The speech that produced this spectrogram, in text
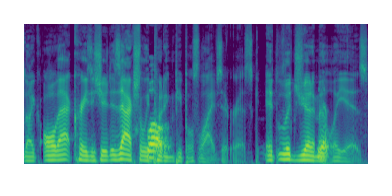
like all that crazy shit is actually well, putting people's lives at risk. It legitimately yeah. is.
